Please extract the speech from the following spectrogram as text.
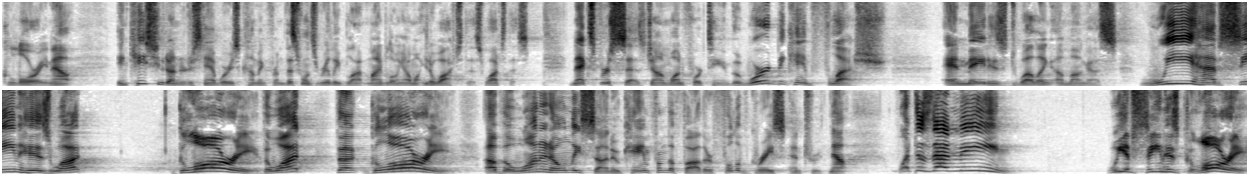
glory. Now, in case you don't understand where he's coming from, this one's really mind blowing. I want you to watch this. Watch this. Next verse says, John 1 14, the word became flesh and made his dwelling among us. We have seen his what? Glory. The what? The glory of the one and only Son who came from the Father, full of grace and truth. Now, What does that mean? We have seen his glory.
